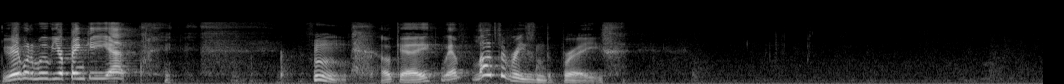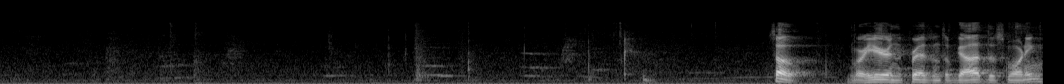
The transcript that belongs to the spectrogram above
You able to move your pinky yet? hmm, okay. We have lots of reason to praise. So, we're here in the presence of God this morning.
